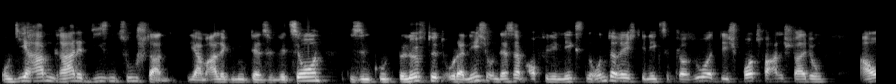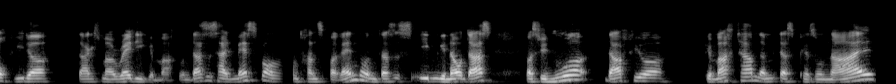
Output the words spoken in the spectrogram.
und die haben gerade diesen Zustand. Die haben alle genug Desinfektion, die sind gut belüftet oder nicht und deshalb auch für den nächsten Unterricht, die nächste Klausur, die Sportveranstaltung auch wieder, sage ich mal, ready gemacht. Und das ist halt messbar und transparent und das ist eben genau das, was wir nur dafür gemacht haben, damit das Personal,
